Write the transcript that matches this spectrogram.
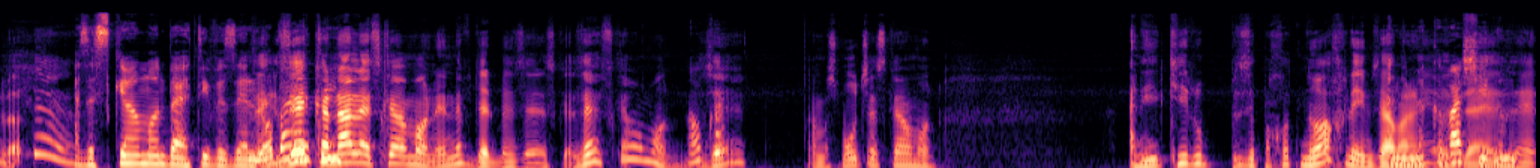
לא יודע. אז הסכם ממון בעייתי וזה זה- לא זה בעייתי? כנ"ל להסכם ממון, אין הבדל בין זה להסכם, זה הסכם ממון. אוקיי. זה המשמעות של הסכם ממון. אני כאילו, זה פחות נוח לי עם זה, אבל אני אני... מקווה זה- שהיא גם זה-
